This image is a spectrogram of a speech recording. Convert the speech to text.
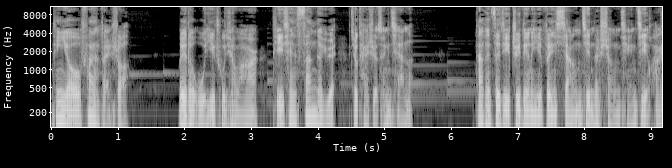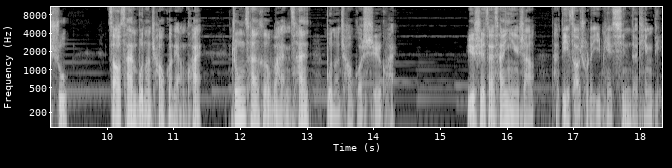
听友范范说，为了五一出去玩，提前三个月就开始存钱了。他给自己制定了一份详尽的省钱计划书：早餐不能超过两块，中餐和晚餐不能超过十块。于是，在餐饮上，他缔造出了一片新的天地。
